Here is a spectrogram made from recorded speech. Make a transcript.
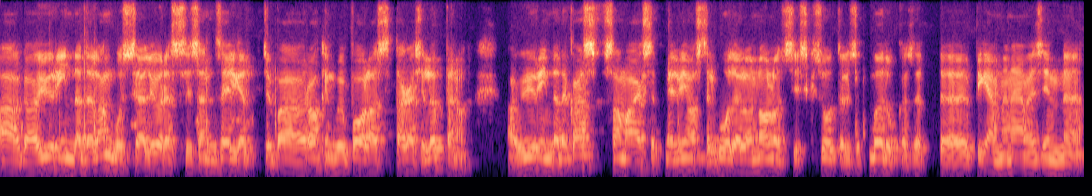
Aga üürihindade langus sealjuures siis on selgelt juba rohkem kui pool aastat tagasi lõppenud. aga üürihindade kasv samaaegselt meil viimastel kuudel on olnud siiski suhteliselt mõõdukas, et äh, pigem me näeme siin äh,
